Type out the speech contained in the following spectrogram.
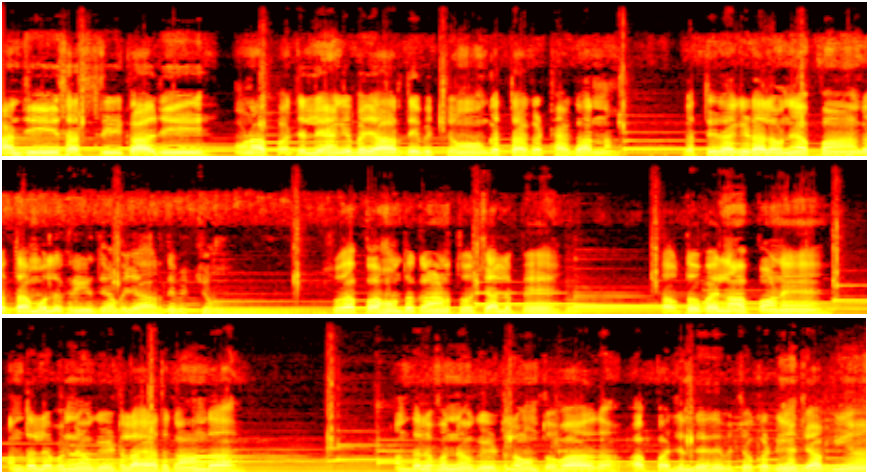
ਹਾਂਜੀ, ਸਤਿ ਸ੍ਰੀ ਅਕਾਲ ਜੀ। ਹੁਣ ਆਪਾਂ ਚੱਲਿਆਂਗੇ ਬਾਜ਼ਾਰ ਦੇ ਵਿੱਚੋਂ ਗੱਤਾ ਇਕੱਠਾ ਕਰਨ। ਗੱਤੇ ਦਾ ਗੇੜਾ ਲਾਉਨੇ ਆਪਾਂ, ਗੱਤਾ ਮੁੱਲ ਖਰੀਦਦੇ ਆਂ ਬਾਜ਼ਾਰ ਦੇ ਵਿੱਚੋਂ। ਸੋ ਆਪਾਂ ਹੁਣ ਦੁਕਾਨ ਤੋਂ ਚੱਲ ਪਏ। ਸਭ ਤੋਂ ਪਹਿਲਾਂ ਆਪਾਂ ਨੇ ਅੰਦਰਲੇ ਬੰਨਿਓ ਗੇਟ ਲਾਇਆ ਦੁਕਾਨ ਦਾ। ਅੰਦਰਲੇ ਬੰਨਿਓ ਗੇਟ ਲਾਉਣ ਤੋਂ ਬਾਅਦ ਆਪਾਂ ਜਿੰਦੇ ਦੇ ਵਿੱਚੋਂ ਕੱਢੀਆਂ ਚਾਬੀਆਂ।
